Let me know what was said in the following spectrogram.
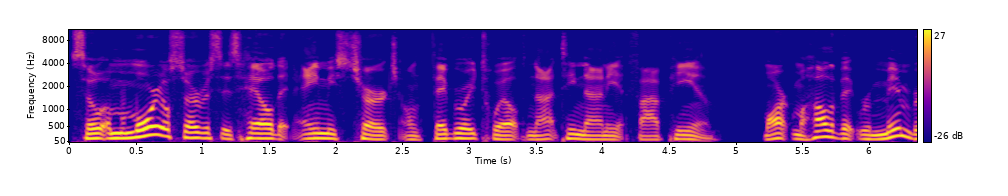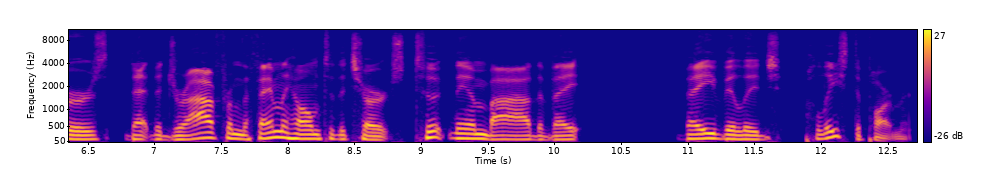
So, a memorial service is held at Amy's church on February 12th, 1990 at 5 p.m. Mark Mihaljevic remembers that the drive from the family home to the church took them by the Bay, Bay Village Police Department.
